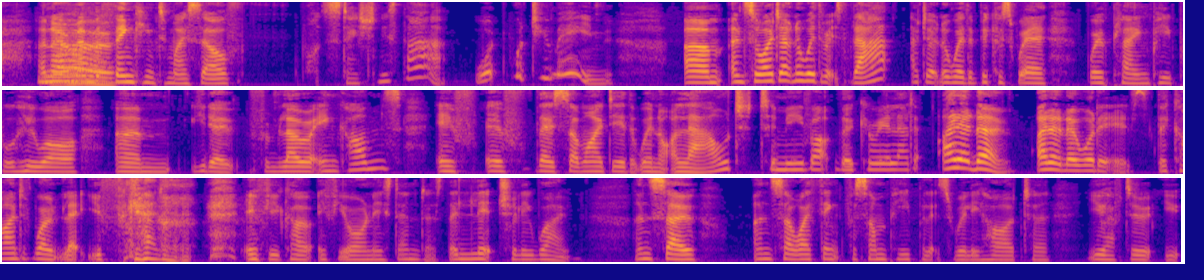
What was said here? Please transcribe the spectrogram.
and I remember thinking to myself, "What station is that? What What do you mean?" Um, and so I don't know whether it's that. I don't know whether because we're we're playing people who are, um, you know, from lower incomes. If if there's some idea that we're not allowed to move up the career ladder, I don't know. I don't know what it is. They kind of won't let you forget it if you go if you're on EastEnders. They literally won't. And so and so I think for some people it's really hard to you have to you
